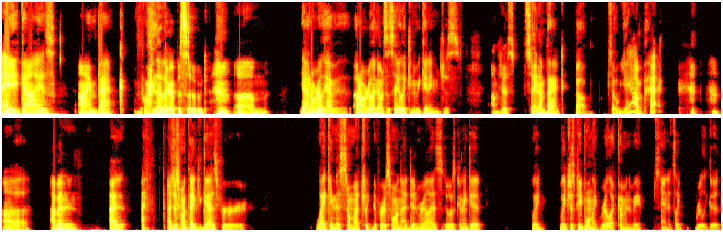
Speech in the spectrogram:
Hey guys, I'm back for another episode. Um, yeah, I don't really have, a, I don't really know what to say. Like in the beginning, just I'm just saying I'm back. Um, so yeah, I'm back. Uh, I've been, I, I, I just want to thank you guys for liking this so much. Like the first one, I didn't realize it was gonna get like, like just people in like real life coming to me saying it's like really good.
